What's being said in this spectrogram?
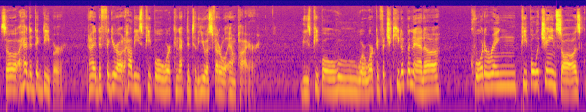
So I had to dig deeper, and I had to figure out how these people were connected to the U.S. federal empire. These people who were working for Chiquita Banana, quartering people with chainsaws.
